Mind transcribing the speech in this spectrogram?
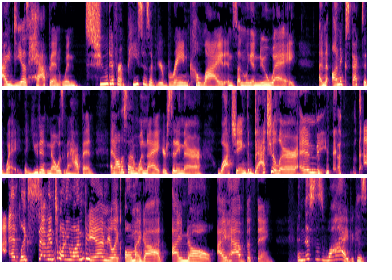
ideas happen when two different pieces of your brain collide in suddenly a new way, an unexpected way that you didn't know was going to happen. And all of a sudden, one night, you're sitting there watching The Bachelor and at like 7:21 p.m. you're like, "Oh my god, I know. I have the thing." And this is why because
